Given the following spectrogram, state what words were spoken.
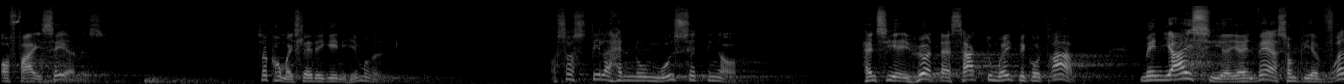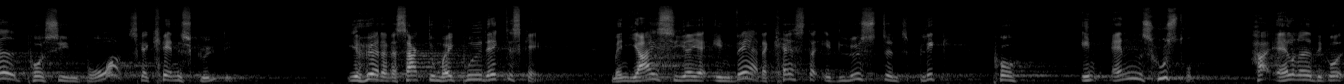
og farisæernes, så kommer I slet ikke ind i himmeriget. Og så stiller han nogle modsætninger op. Han siger, I hørt, der er sagt, du må ikke begå drab. Men jeg siger, at enhver, som bliver vred på sin bror, skal kendes skyldig. I har hørt, at der sagt, du må ikke bryde et ægteskab. Men jeg siger, jer, enhver, der kaster et lystent blik på en andens hustru, har allerede begået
